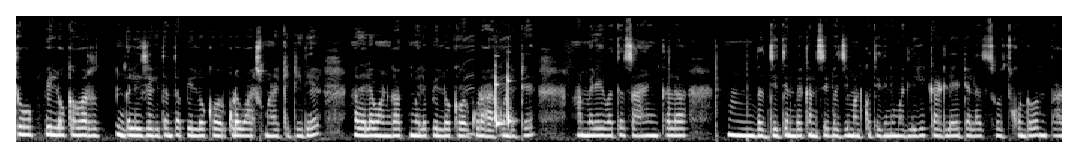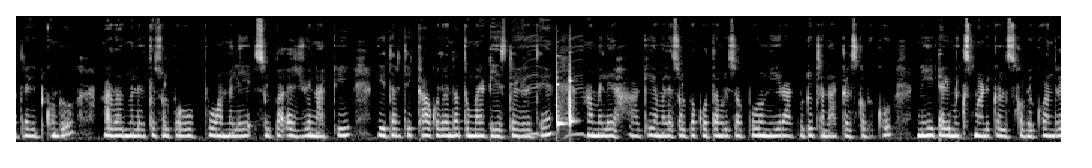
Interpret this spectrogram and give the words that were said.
ಇವತ್ತು ಪಿಲ್ಲೋ ಕವರ್ ಗಲೀಜಾಗಿದ್ದಂಥ ಪಿಲ್ಲೋ ಕವರ್ ಕೂಡ ವಾಶ್ ಮಾಡೋಕ್ಕಿಟ್ಟಿದ್ದೆ ಅದೆಲ್ಲ ಒಣಗಾಕ್ಮೇಲೆ ಪಿಲ್ಲೋ ಕವರ್ ಕೂಡ ಹಾಕ್ಕೊಂಡಿಟ್ಟೆ ಆಮೇಲೆ ಇವತ್ತು ಸಾಯಂಕಾಲ ಬಜ್ಜಿ ತಿನ್ಬೇಕನ್ನಿಸಿ ಬಜ್ಜಿ ಮಾಡ್ಕೊತಿದ್ದೀನಿ ಮೊದಲಿಗೆ ಕಡಲೆ ಹಿಟ್ಟೆಲ್ಲ ಸೋಸ್ಕೊಂಡು ಒಂದು ಪಾತ್ರೆಗೆ ಇಟ್ಕೊಂಡು ಅದಾದಮೇಲೆ ಅದಕ್ಕೆ ಸ್ವಲ್ಪ ಉಪ್ಪು, ಆಮೇಲೆ ಸ್ವಲ್ಪ ಅಜ್ವಿನ್ ಹಾಕಿ ಈ ಥರ ತಿಕ್ಕಿ ಹಾಕೋದ್ರಿಂದ ತುಂಬಾ ಟೇಸ್ಟಿಯಾಗಿರುತ್ತೆ ಆಮೇಲೆ ಹಾಕಿ ಆಮೇಲೆ ಸ್ವಲ್ಪ ಕೊತ್ತಂಬರಿ ಸೊಪ್ಪು, ನೀರು ಹಾಕ್ಬಿಟ್ಟು ಚೆನ್ನಾಗಿ ಕಲಿಸ್ಕೋಬೇಕು. ನೀಟಾಗಿ ಮಿಕ್ಸ್ ಮಾಡಿ ಕಲಿಸ್ಕೋಬೇಕು. ಅಂದರೆ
